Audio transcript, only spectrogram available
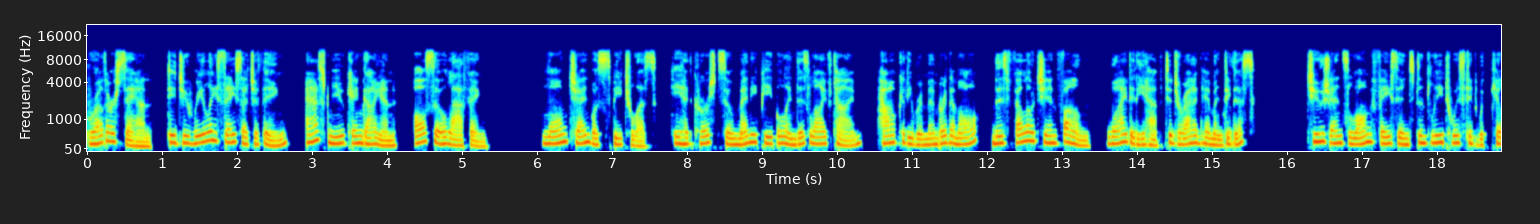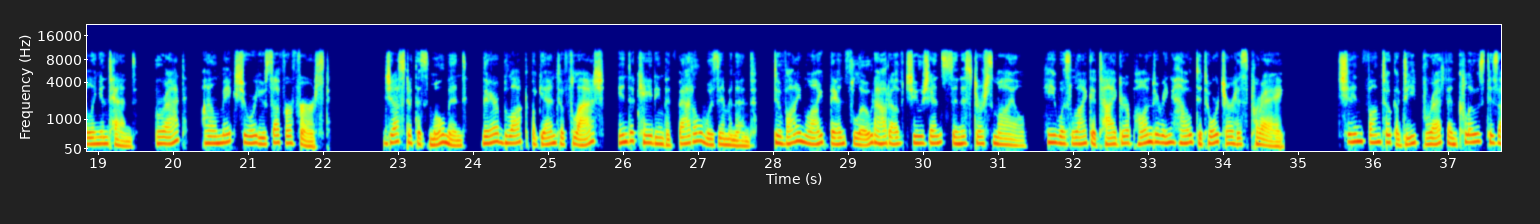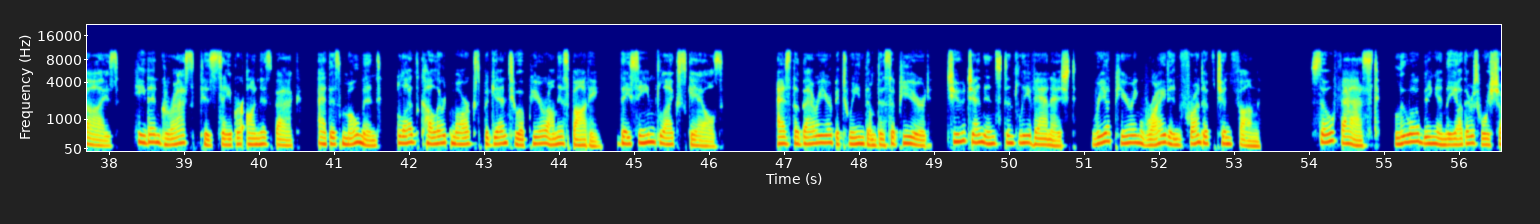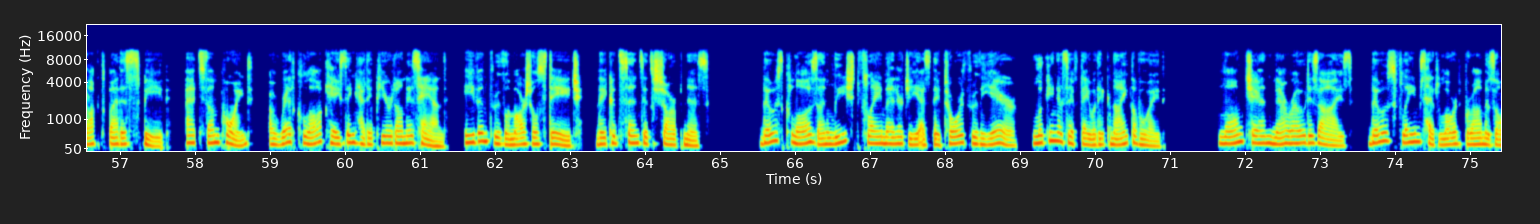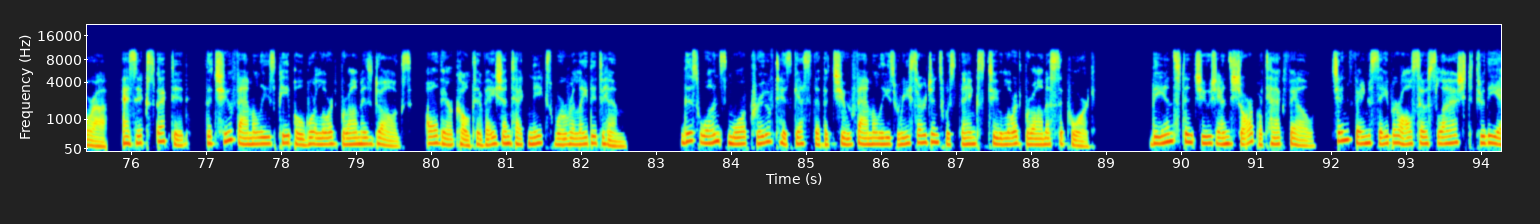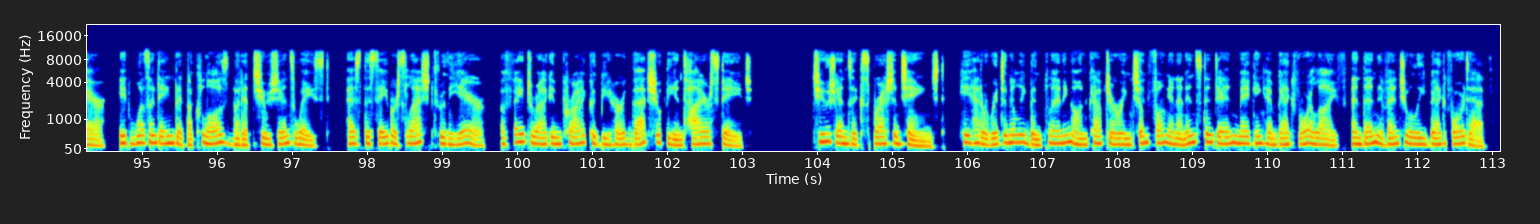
Brother San, did you really say such a thing? asked Mu Kangyan, also laughing. Long Chen was speechless. He had cursed so many people in this lifetime, how could he remember them all? This fellow Qin Feng, why did he have to drag him into this? Chu Zhen's long face instantly twisted with killing intent. Brat, I'll make sure you suffer first. Just at this moment, their block began to flash, indicating that battle was imminent. Divine light then flowed out of Chu Zhen's sinister smile. He was like a tiger pondering how to torture his prey. Qin Feng took a deep breath and closed his eyes. He then grasped his saber on his back. At this moment, blood-colored marks began to appear on his body. They seemed like scales. As the barrier between them disappeared, Chu Zhen instantly vanished, reappearing right in front of Qin Feng. So fast, Luo Bing and the others were shocked by this speed. At some point, a red claw casing had appeared on his hand. Even through the martial stage, they could sense its sharpness. Those claws unleashed flame energy as they tore through the air, looking as if they would ignite the void. Long Chen narrowed his eyes. Those flames had Lord Brahma's aura. As expected, the Chu family's people were Lord Brahma's dogs. All their cultivation techniques were related to him. This once more proved his guess that the Chu family's resurgence was thanks to Lord Brahma's support. The instant Chu Zhen's sharp attack fell, Qin Feng's saber also slashed through the air. It wasn't aimed at the claws but at Chu Zhen's waist. As the saber slashed through the air, a faint dragon cry could be heard that shook the entire stage. Chu Zhen's expression changed. He had originally been planning on capturing Qin Feng in an instant and making him beg for life and then eventually beg for death.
